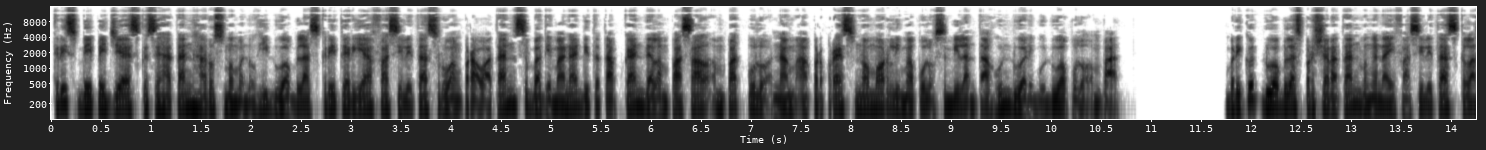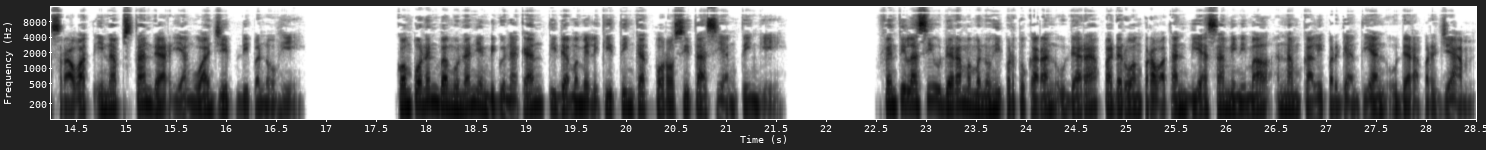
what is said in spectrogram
KRIS BPJS Kesehatan harus memenuhi 12 kriteria fasilitas ruang perawatan sebagaimana ditetapkan dalam pasal 46A Perpres nomor 59 tahun 2024. Berikut 12 persyaratan mengenai fasilitas kelas rawat inap standar yang wajib dipenuhi. Komponen bangunan yang digunakan tidak memiliki tingkat porositas yang tinggi. Ventilasi udara memenuhi pertukaran udara pada ruang perawatan biasa minimal 6 kali pergantian udara per jam.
